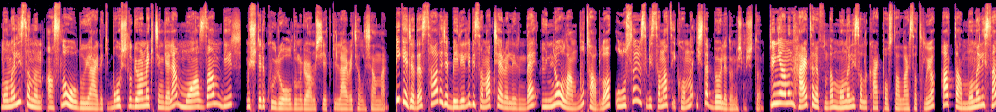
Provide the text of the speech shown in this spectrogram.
Mona Lisa'nın aslı olduğu yerdeki boşluğu görmek için gelen muazzam bir müşteri kuyruğu olduğunu görmüş yetkililer ve çalışanlar. Bir gecede sadece belirli bir sanat çevrelerinde ünlü olan bu tablo uluslararası bir sanat ikonuna işte böyle dönüşmüştü. Dünyanın her tarafında Mona Lisa'lı kartpostallar satılıyor. Hatta Mona Lisa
